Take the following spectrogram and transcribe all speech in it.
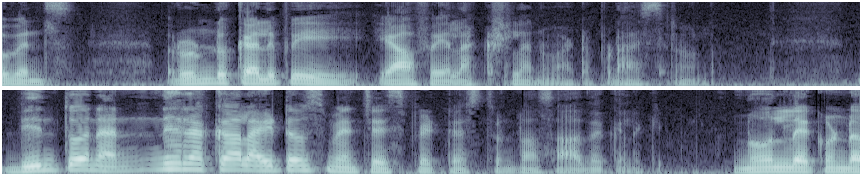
ఓవెన్స్ రెండు కలిపి యాభై లక్షలు అనమాట ఇప్పుడు ఆశ్రమంలో. దీంతోనే అన్ని రకాల ఐటమ్స్ మేము చేసి పెట్టేస్తుంటాం సాధకులకి. నూనె లేకుండా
